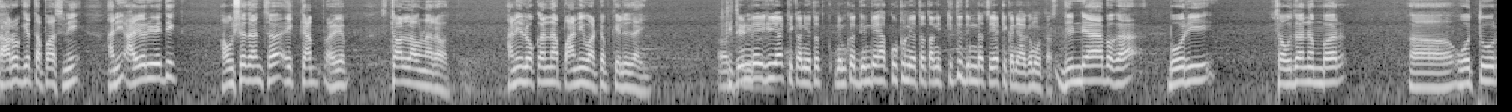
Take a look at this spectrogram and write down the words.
आरोग्य तपासणी आणि आयुर्वेदिक औषधांचं एक कॅम्प हे, स्टॉल लावणार आहोत. आणि लोकांना पाणी वाटप केलं जाईल. दिंडे ही या ठिकाणी येतात. नेमकं दिंडे ह्या कुठून येतात आणि किती दिंड्याचं या ठिकाणी आगम होत असतं? दिंड्या बघा बोरी चौदा नंबर ओतूर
